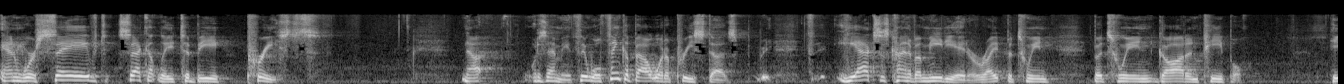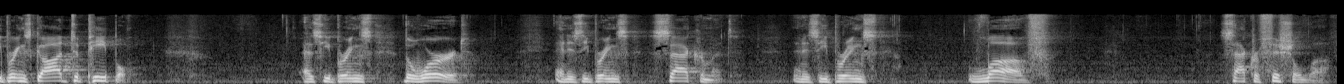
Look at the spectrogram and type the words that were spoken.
And we're saved, secondly, to be priests. Now, what does that mean? Well, think about what a priest does. He acts as kind of a mediator, right, between, between God and people. He brings God to people as he brings the word, and as he brings sacrament, and as he brings love, sacrificial love.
